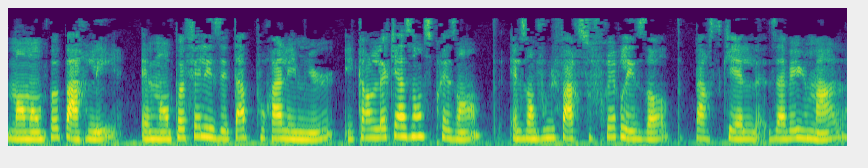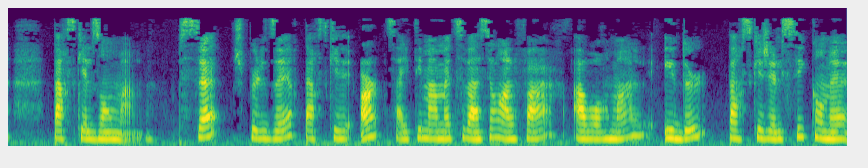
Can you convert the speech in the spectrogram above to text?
n'en ont pas parlé, elles n'ont pas fait les étapes pour aller mieux, et quand l'occasion se présente, elles ont voulu faire souffrir les autres parce qu'elles avaient eu mal, parce qu'elles ont mal. Puis ça, je peux le dire parce que, un, ça a été ma motivation à le faire, avoir mal, et deux, parce que je le sais qu'on a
